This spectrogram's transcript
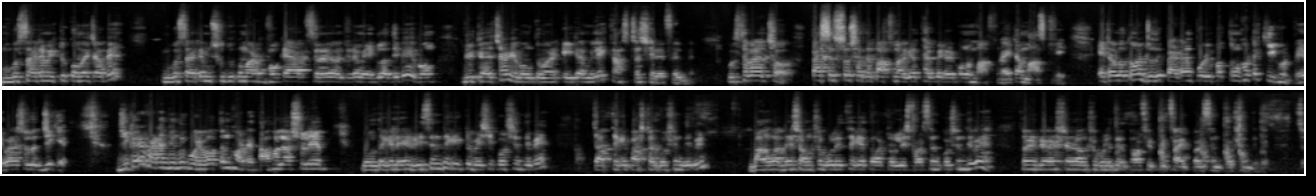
মুখস্থ আইটেম একটু কমে যাবে মুখস্থ আইটেম শুধু তোমার ভোক্যাব সিনোনিম এগুলো দিবে এবং লিটারেচার এবং তোমার এইটা মিলে কাজটা সেরে ফেলবে। বুঝতে পেরেছ? প্যাসেজটার সাথে পাঁচ মার্কের থাকবে, এটার কোনো মাফ না এটা মাস্ট বি এটা হলো তোমার যদি প্যাটার্ন পরিবর্তন ঘটে, কি ঘটবে? এবার আসলে জিকে। জিকের প্যাটার্ন যদি পরিবর্তন ঘটে, তাহলে আসলে বলতে গেলে রিসেন্ট থেকে একটু বেশি কোশ্চেন দিবে, চার থেকে পাঁচটা কোশ্চেন দিবে। বাংলাদেশ অংশগুলি থেকে তোমার চল্লিশ পার্সেন্ট কোশ্চেন দিবে তোমার ইন্টারন্যাশনাল অংশগুলি থেকে তোমার ফিফটি ফাইভ পার্সেন্ট কোশ্চেন দিবে। তো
